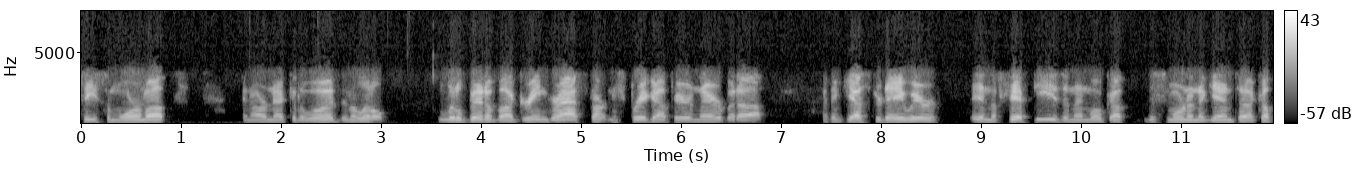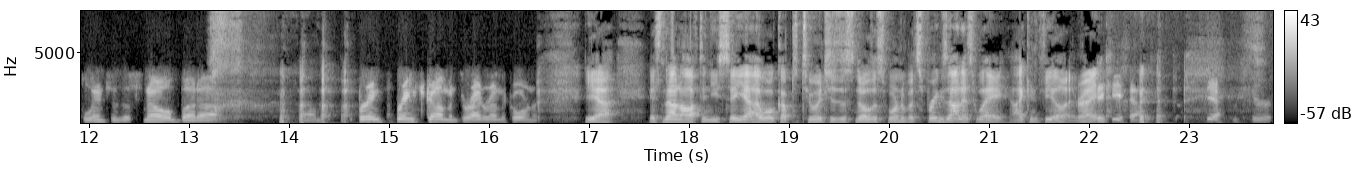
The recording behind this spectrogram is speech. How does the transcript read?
see some warm ups in our neck of the woods, and a little little bit of uh, green grass starting to sprig up here and there. But I think yesterday we were in the 50s, and then woke up this morning again to a couple inches of snow. But uh, um, spring spring's coming. It's right around the corner. Yeah, it's not often you say, "Yeah, I woke up to two inches of snow this morning," but spring's on its way. I can feel it, right? yeah, yeah, for sure.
